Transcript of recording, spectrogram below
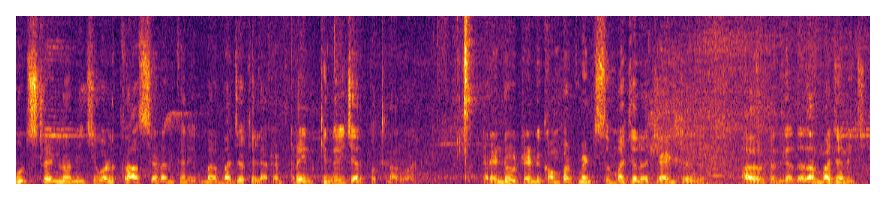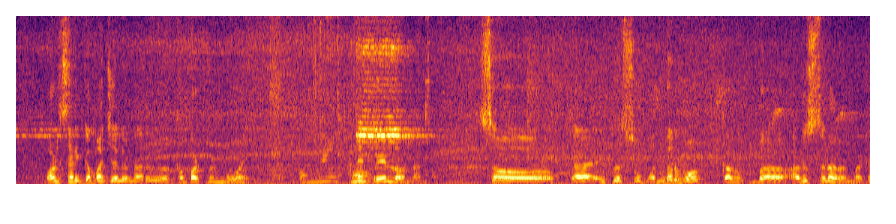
గూడ్స్ ట్రైన్లో నుంచి వాళ్ళు క్రాస్ చేయడానికని మధ్యలోకి వెళ్ళారు. అంటే ట్రైన్ కింద నుంచి వెళ్ళిపోతున్నారు వాళ్ళు. రెండు రెండు కంపార్ట్మెంట్స్ మధ్యలో జాయింట్ అది ఉంటుంది కదా దాని మధ్య నుంచి. వాళ్ళు సరిగ్గా మధ్యలో ఉన్నారు కంపార్ట్మెంట్ మూవ్ అయింది. My నేను ట్రైన్లో ఉన్నాను. సో ఇప్పుడు సో అందరూ అరుస్తున్నారు అనమాట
